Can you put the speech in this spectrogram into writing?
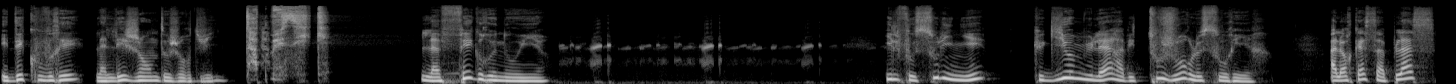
et découvrez la légende d'aujourd'hui. Top Music. La fée grenouille. Il faut souligner que Guillaume Muller avait toujours le sourire. Alors qu'à sa place,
